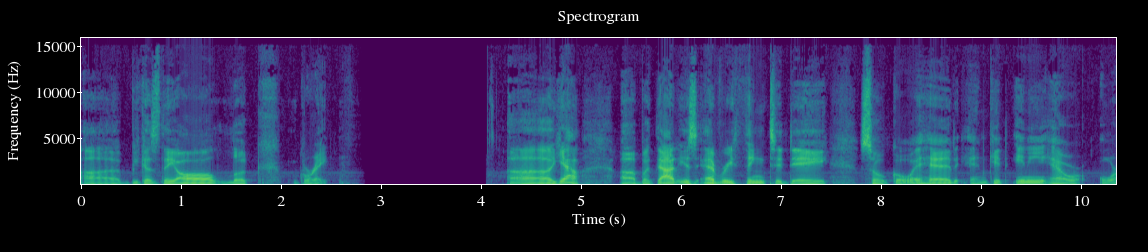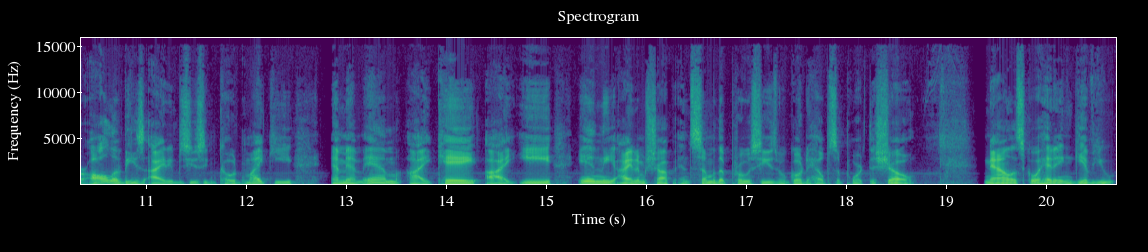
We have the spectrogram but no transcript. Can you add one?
uh, because they all look great. Uh, yeah, uh, but that is everything today. So go ahead and get any or, or all of these items using code Mikey M M M I K I E in the item shop, and some of the proceeds will go to help support the show. Now let's go ahead and give you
